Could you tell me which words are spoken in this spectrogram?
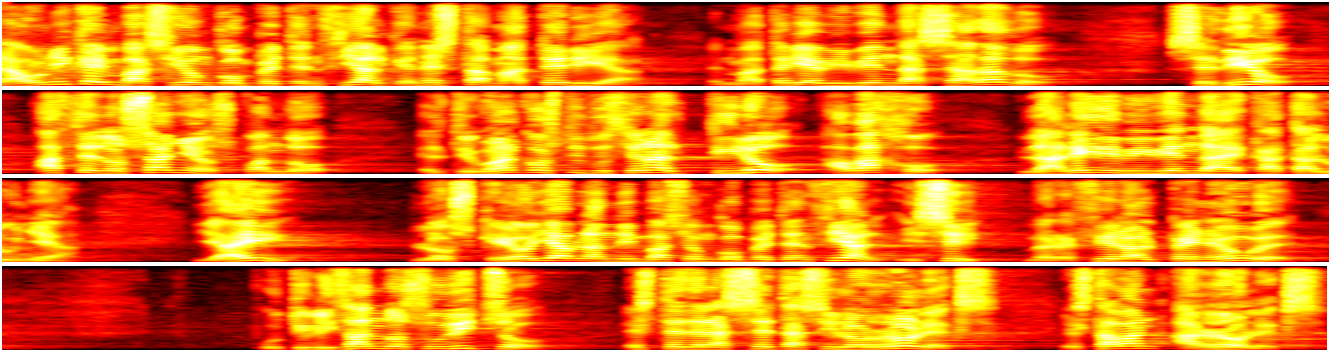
La única invasión competencial que en esta materia, en materia de vivienda, se ha dado, se dio hace dos años cuando el Tribunal Constitucional tiró abajo la ley de vivienda de Cataluña. Y ahí, los que hoy hablan de invasión competencial, y sí, me refiero al PNV, utilizando su dicho, este de las setas y los Rolex, estaban a Rolex,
